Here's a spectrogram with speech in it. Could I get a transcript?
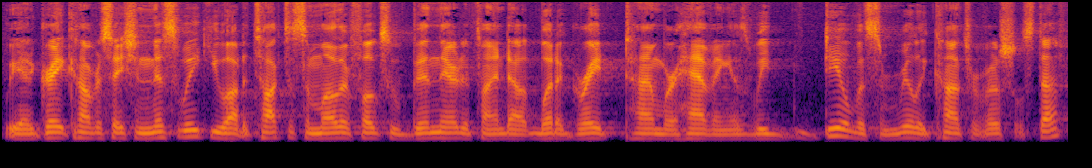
We had a great conversation this week. You ought to talk to some other folks who've been there to find out what a great time we're having as we deal with some really controversial stuff.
